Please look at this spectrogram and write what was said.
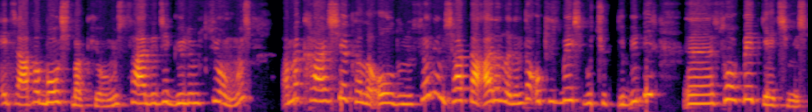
etrafa boş bakıyormuş. Sadece gülümsüyormuş. Ama karşı yakalı olduğunu söylemiş. Hatta aralarında 35,5 gibi bir e, sohbet geçmiş.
